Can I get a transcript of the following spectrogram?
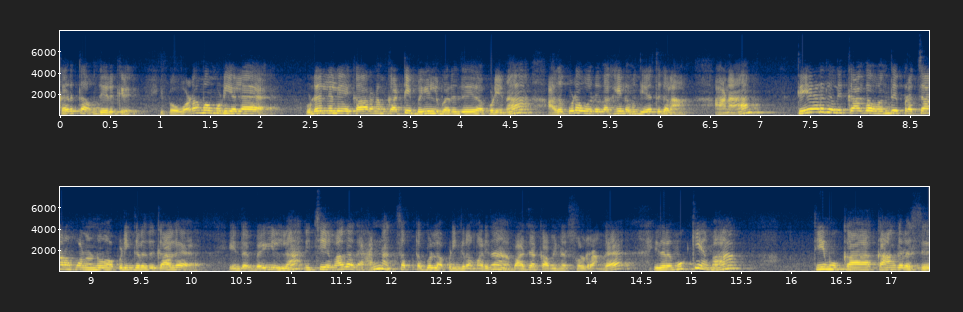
கருத்தாக வந்து இருக்குது இப்போ உடம்பு முடியலை உடல்நிலையை காரணம் காட்டி பெயில் வருது அப்படின்னா அதை கூட ஒரு வகையில் வந்து ஏற்றுக்கலாம் ஆனால் தேர்தலுக்காக வந்து பிரச்சாரம் பண்ணணும் அப்படிங்கிறதுக்காக இந்த பெயில்லாம் நிச்சயமாக அது அன்அக்செப்டபுள் அப்படிங்கிற மாதிரி தான் பாஜகவினர் சொல்கிறாங்க இதில் முக்கியமாக திமுக காங்கிரஸ்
